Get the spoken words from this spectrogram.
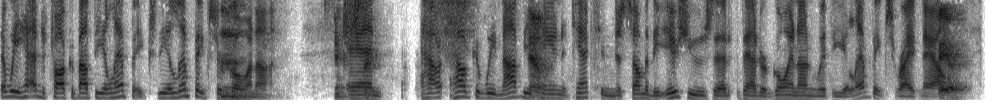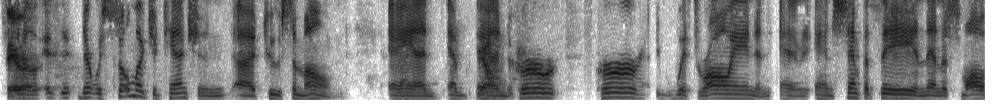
that we had to talk about the Olympics. The Olympics are mm. going on. And how how could we not be yeah. paying attention to some of the issues that that are going on with the Olympics right now? Fair, fair. You know, it, there was so much attention uh, to Simone and and yeah. and her her withdrawing and, and, and sympathy, and then a small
